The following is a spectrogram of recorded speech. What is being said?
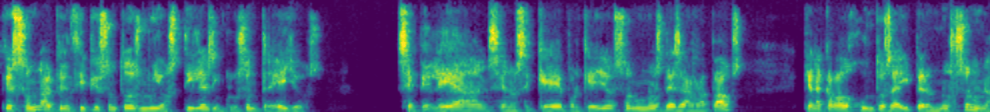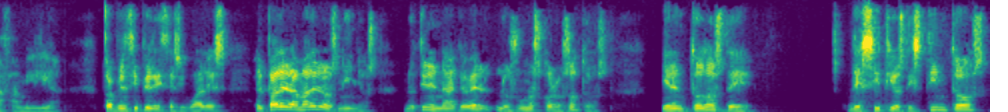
que son al principio son todos muy hostiles, incluso entre ellos se pelean, se no sé qué, porque ellos son unos desarrapados que han acabado juntos ahí, pero no son una familia. Tú al principio dices, igual es el padre, la madre, los niños. No tienen nada que ver los unos con los otros. Vienen todos de, de sitios distintos.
